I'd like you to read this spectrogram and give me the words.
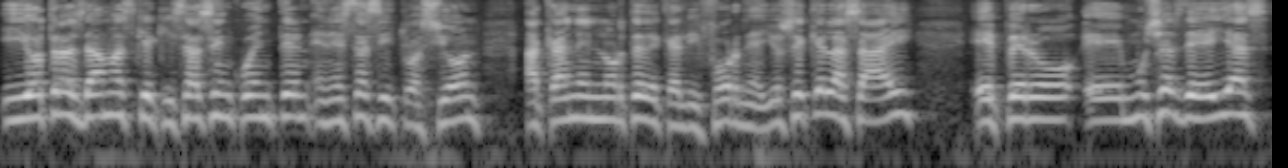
y otras damas que quizás se encuentren en esta situación acá en el norte de California? Yo sé que las hay, eh, pero eh, muchas de ellas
